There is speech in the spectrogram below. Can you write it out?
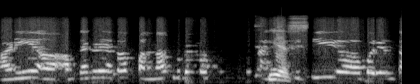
आणि आपल्याकडे आता पन्नास किती अं, पर्यंत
